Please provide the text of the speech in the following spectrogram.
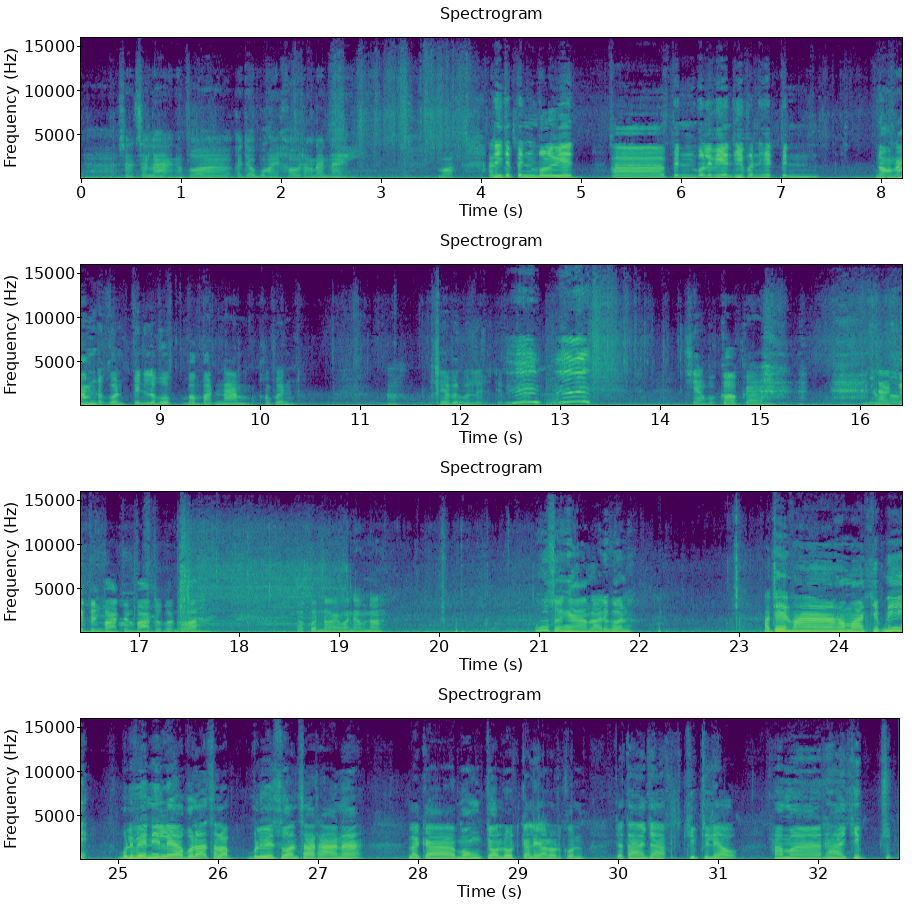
อ่าสันสลานะเพราะว่าก็จะบ่ให้เข้าทางด้านในบ่อันนี้จะเป็นบริเวณอ่าเป็นบริเวณที่เพิ่นเฮ็ดเป็นหนองน้ำทุกคนเป็นระบบบำบัดน้ำของเพิ่น เอาเดี๋ยวไปเพิ่นเลยเดี๋ยวไปก่อนเสียงประกอบกับดังขึ้นเป็นบาทเป็นบาททุกคนเพราะว่าเอาคนน้อยมาน้ำเนาะผู้สวยงามเลยทุกคน อาจจะเห็นว่าเรามาคลิปนี้บริเวณนี้แล้วบละสำหรับบริเวณส่วนสาธารณะแล้วก็มองจอดรถกันแล้วรถคน จะต่างจากคลิปที่แล้วถ้ามาถ้าคลิปสุด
